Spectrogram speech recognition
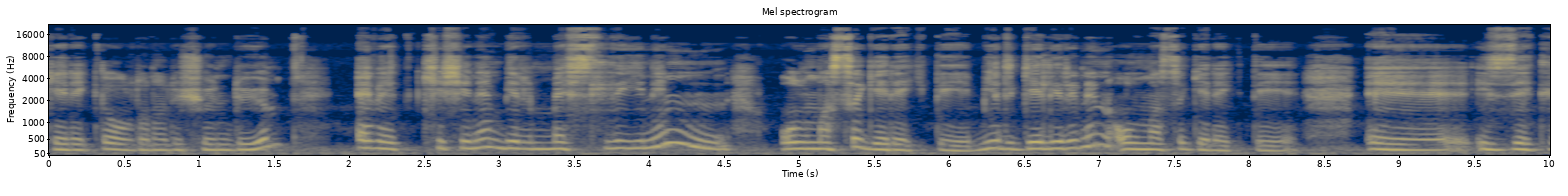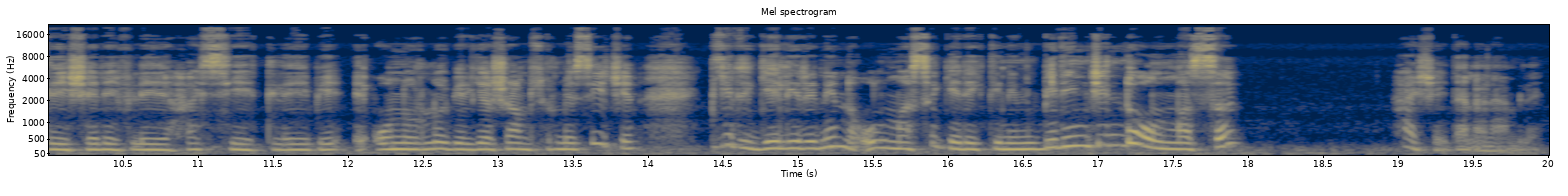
gerekli olduğunu düşündüğüm evet kişinin bir mesleğinin olması gerektiği, bir gelirinin olması gerektiği, e, izzetli, şerefli, haysiyetli, bir e, onurlu bir yaşam sürmesi için bir gelirinin olması gerektiğinin bilincinde olması her şeyden önemli.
